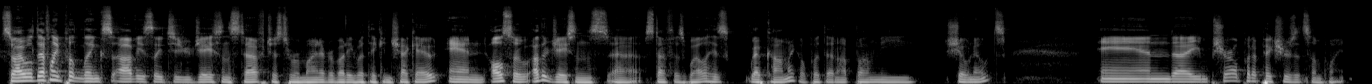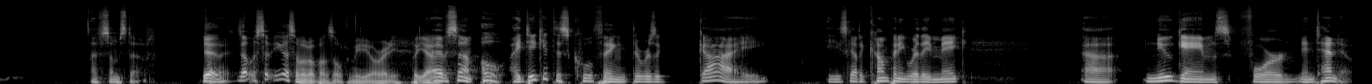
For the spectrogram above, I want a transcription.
So I will definitely put links, obviously, to Jason's stuff just to remind everybody what they can check out, and also other Jason's uh, stuff as well. His webcomic, I'll put that up on the show notes, and I'm sure I'll put up pictures at some point of some stuff. Yeah, that was some, you got some of it up on social media already, but yeah, I have some. Oh, I did get this cool thing. There was a guy. He's got a company where they make uh, new games for Nintendo.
